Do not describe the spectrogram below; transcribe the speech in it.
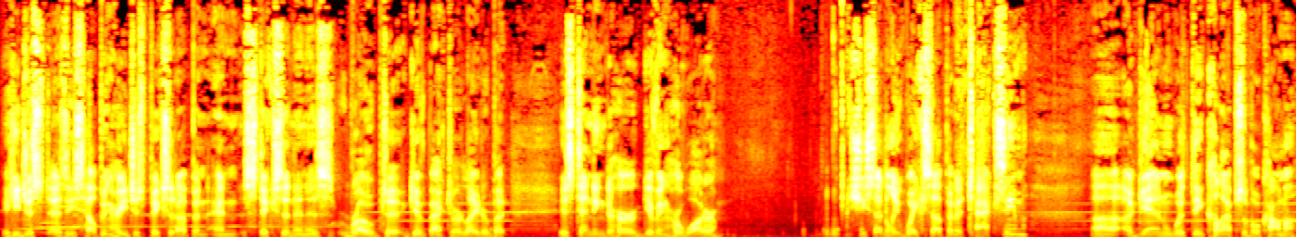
he just as he's helping her, he just picks it up and, and sticks it in his robe to give back to her later. But is tending to her, giving her water. She suddenly wakes up and attacks him, uh, again with the collapsible kama.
